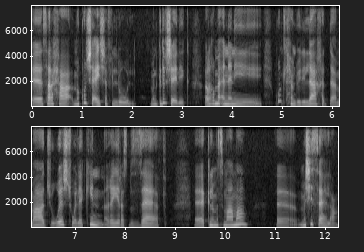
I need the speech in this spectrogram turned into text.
آه، صراحة ما كنتش عايشة في الأول ما نكذبش عليك. رغم أنني كنت الحمد لله خدامة تزوجت ولكن غيرت بزاف. كلمه ماما ماشي سهلة.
